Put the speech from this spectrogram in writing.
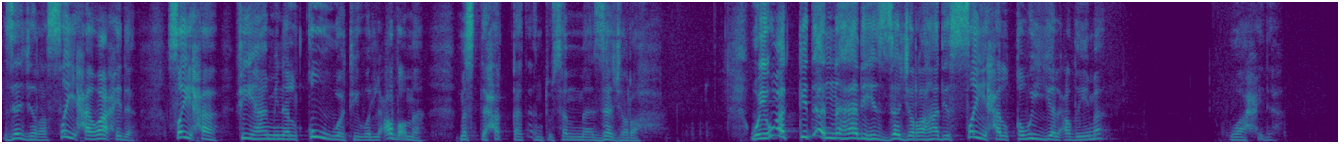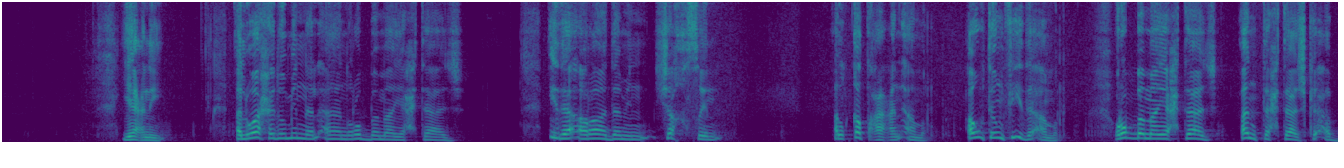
زجرة صيحة واحدة صيحة فيها من القوة والعظمة ما استحقت أن تسمى زجرة. ويؤكد أن هذه الزجرة هذه الصيحة القوية العظيمة واحدة. يعني الواحد منا الآن ربما يحتاج إذا أراد من شخص القطع عن أمر أو تنفيذ أمر ربما يحتاج أن تحتاج كأب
